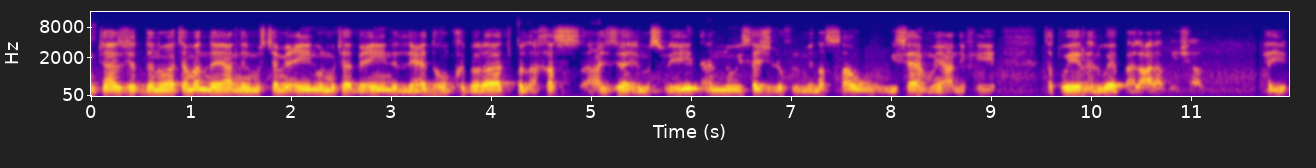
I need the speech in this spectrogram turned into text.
ممتاز جدا وأتمنى يعني المستمعين والمتابعين اللي عندهم خبرات بالأخص أعزائي المصريين أنه يسجلوا في المنصة ويساهموا يعني في تطوير الويب العربي إن شاء الله. طيب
